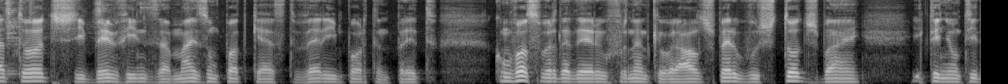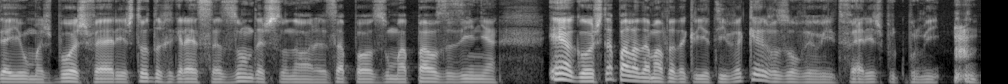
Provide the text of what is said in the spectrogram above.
Olá a todos e bem-vindos a mais um podcast Very Important Preto com o vosso verdadeiro Fernando Cabral. Espero-vos todos bem e que tenham tido aí umas boas férias. De regresso às ondas sonoras após uma pausazinha em agosto. A pala da malta da criativa que resolveu ir de férias, porque por mim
